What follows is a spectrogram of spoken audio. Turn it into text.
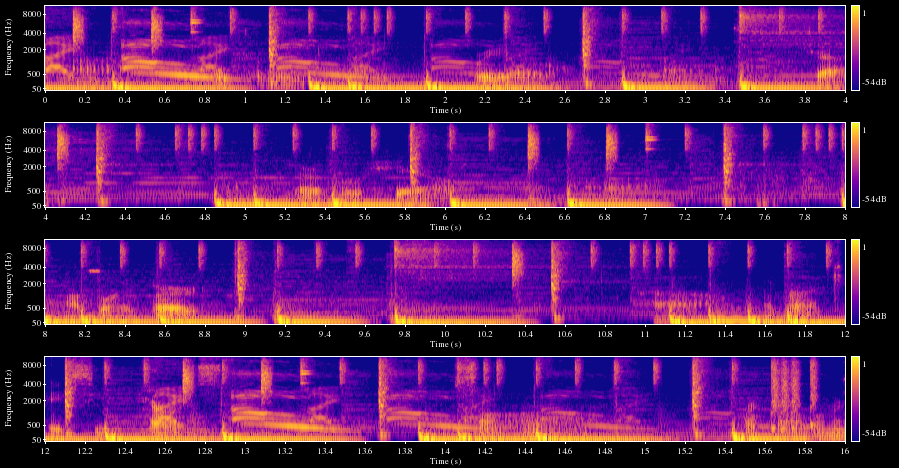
uh, big salute, Rio, uh, Chuck, uh, Earth Rochelle, uh, my boy Bert, uh, my brother KC Harris, so, uh, like that woman,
